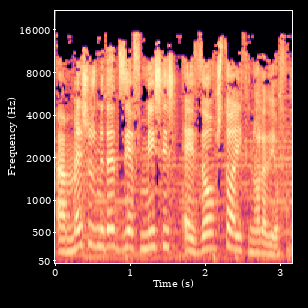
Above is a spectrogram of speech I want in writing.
αμέσως μετά τις διαφημίσεις εδώ στο αληθινό ραδιόφωνο.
